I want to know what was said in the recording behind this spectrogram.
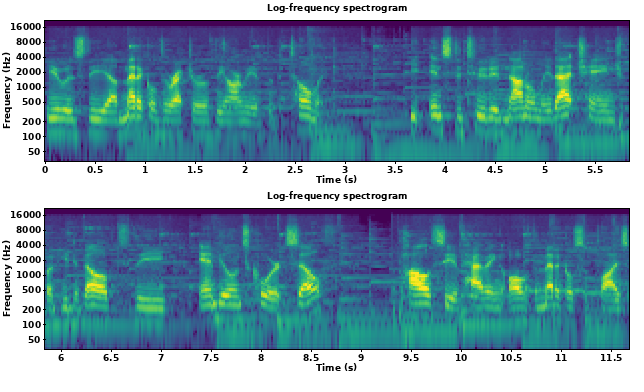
He was the uh, medical director of the Army of the Potomac. He instituted not only that change, but he developed the ambulance corps itself, the policy of having all of the medical supplies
